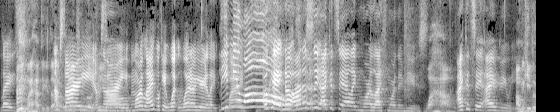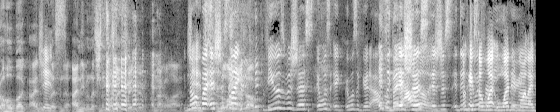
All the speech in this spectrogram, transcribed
Like, You might have to get the. I'm sorry. I'm. No. sorry. More life. Okay, what what are your like? Leave me alone. Okay, no, honestly, I could say I like more life more than views. Wow. I could say I agree with you. I'm gonna keep it a whole buck. I didn't even Jits. listen to. I didn't even listen to more life straight through. I'm not gonna lie. no, Jits. but it's It was just like views was just it was it, it was a good album. It's a but good it's just album. it's just it didn't Okay, do it so for what me what did more life?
